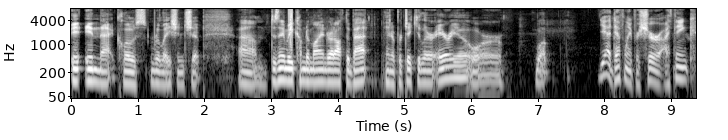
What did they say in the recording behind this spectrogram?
in, in, that close relationship. Um, does anybody come to mind right off the bat in a particular area or what? Yeah, definitely for sure. I think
